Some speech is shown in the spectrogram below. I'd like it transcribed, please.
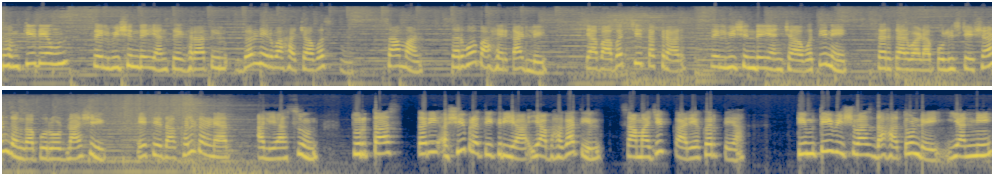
धमकी देऊन सेल्वी शिंदे यांचे घरातील उदरनिर्वाहाच्या वस्तू सामान सर्व बाहेर काढले. त्याबाबतची तक्रार सेल्वी शिंदे यांच्या वतीने Sarkarwada police station Gangapur road Nashik येथे दाखल करण्यात आली असून तुर्तास तरी अशी प्रतिक्रिया या भागातील सामाजिक कार्यकर्त्या टिमती विश्वास दहातोंडे यांनी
